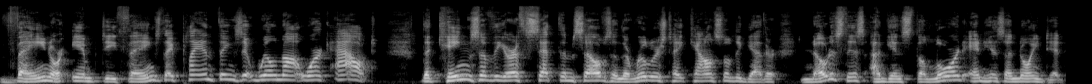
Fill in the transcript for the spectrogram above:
vain or empty things? They plan things that will not work out. The kings of the earth set themselves and the rulers take counsel together. Notice this against the Lord and his anointed.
